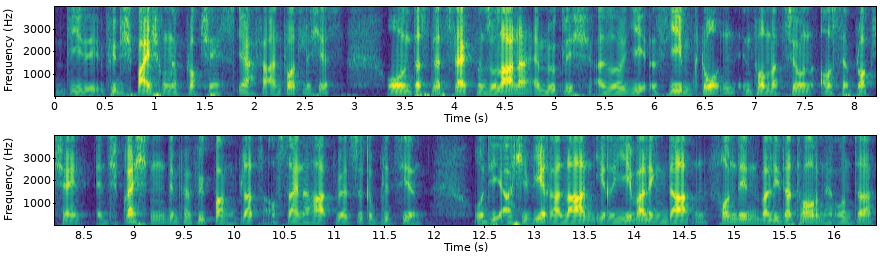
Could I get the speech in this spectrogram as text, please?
die für die Speicherung der Blockchains ja, verantwortlich ist. Und das Netzwerk von Solana ermöglicht also je, es jedem Knoten Informationen aus der Blockchain entsprechend dem verfügbaren Platz auf seiner Hardware zu replizieren. Und die Archivierer laden ihre jeweiligen Daten von den Validatoren herunter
